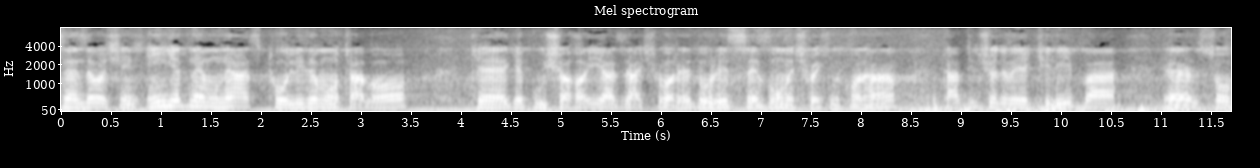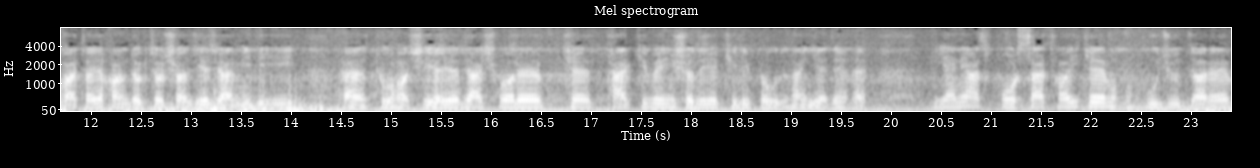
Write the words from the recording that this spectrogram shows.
زنده باشین. این یه نمونه از تولید محتوا. که یه گوشه هایی از جشنواره دوره سومش فکر می‌کنم تبدیل شده به یک کلیپ و صحبت های خانم دکتر شادی جمیلی تو حاشیه جشنواره که ترکیب این شده یک کلیپ حدودا یه دقیقه. یعنی از فرصت هایی که وجود داره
